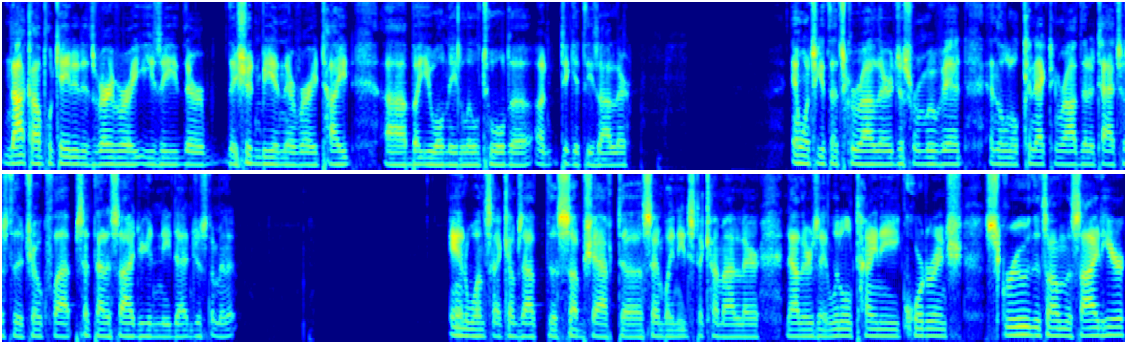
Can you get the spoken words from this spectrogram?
Not complicated. It's very very easy. They're they shouldn't be in there very tight, uh, but you will need a little tool to uh, to get these out of there. And once you get that screw out of there, just remove it and the little connecting rod that attaches to the choke flap. Set that aside. You're going to need that in just a minute. And once that comes out, the subshaft uh, assembly needs to come out of there. Now there's a little tiny quarter inch screw that's on the side here.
